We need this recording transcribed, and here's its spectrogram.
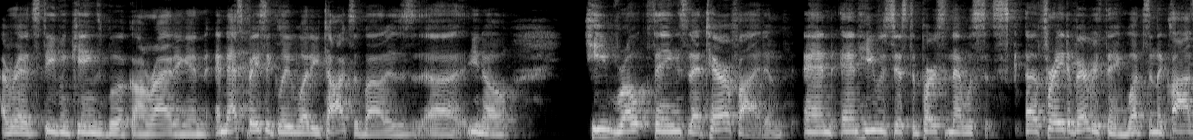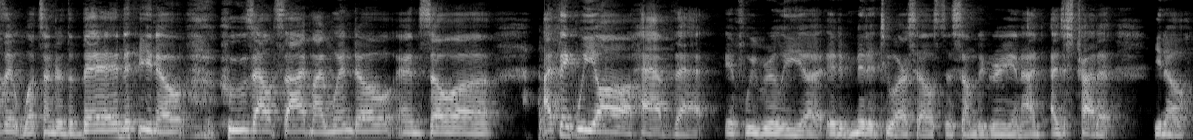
i read stephen king's book on writing and and that's basically what he talks about is uh, you know he wrote things that terrified him. And and he was just a person that was afraid of everything. What's in the closet? What's under the bed? You know who's outside my window? And so uh, i think we all have that if we really uh, admit it to ourselves to some degree. And I, I just try to you know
